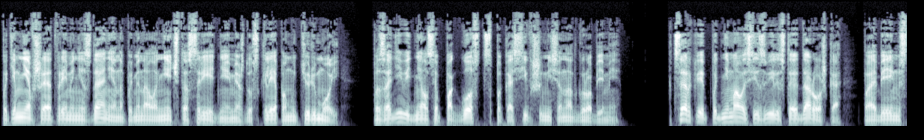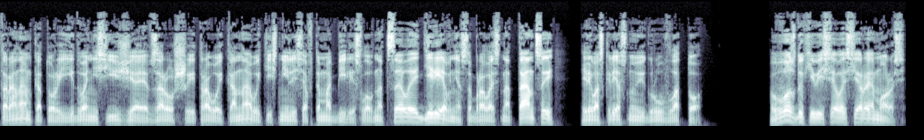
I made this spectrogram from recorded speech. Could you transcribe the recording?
Потемневшее от времени здание напоминало нечто среднее между склепом и тюрьмой. Позади виднелся погост с покосившимися надгробьями. К церкви поднималась извилистая дорожка, по обеим сторонам которой, едва не съезжая в заросшие травой канавы, теснились автомобили, словно целая деревня собралась на танцы или воскресную игру в лото. В воздухе висела серая морось.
